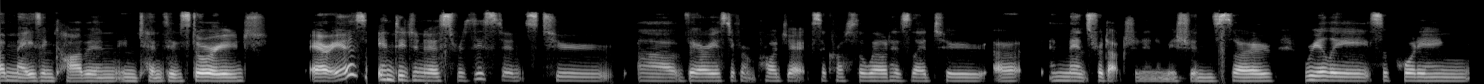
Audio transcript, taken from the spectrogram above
amazing carbon intensive storage areas. Indigenous resistance to uh, various different projects across the world has led to uh, immense reduction in emissions. So, really supporting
